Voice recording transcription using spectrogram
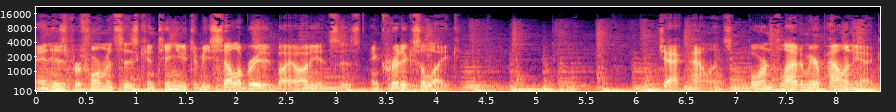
and his performances continue to be celebrated by audiences and critics alike. Jack Palance, born Vladimir Palahniuk,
